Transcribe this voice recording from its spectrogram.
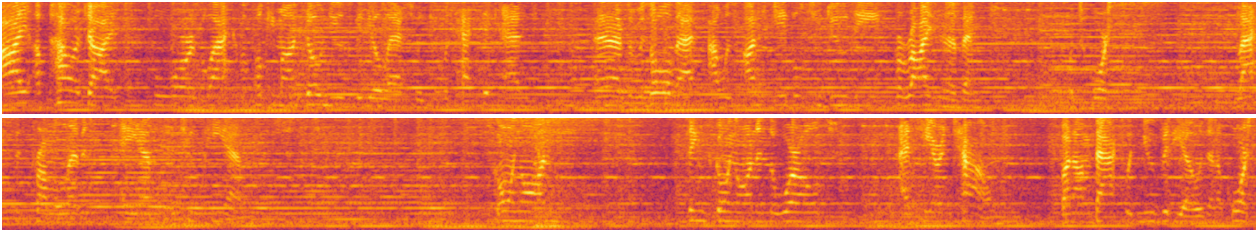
I apologize for the lack of a Pokemon Go news video last week. It was hectic as a result of that, I was unable to do the Verizon event, which of course lasted from 11 a.m. to 2 p.m. It was just going on, things going on in the world and here in town. But I'm back with new videos, and of course,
